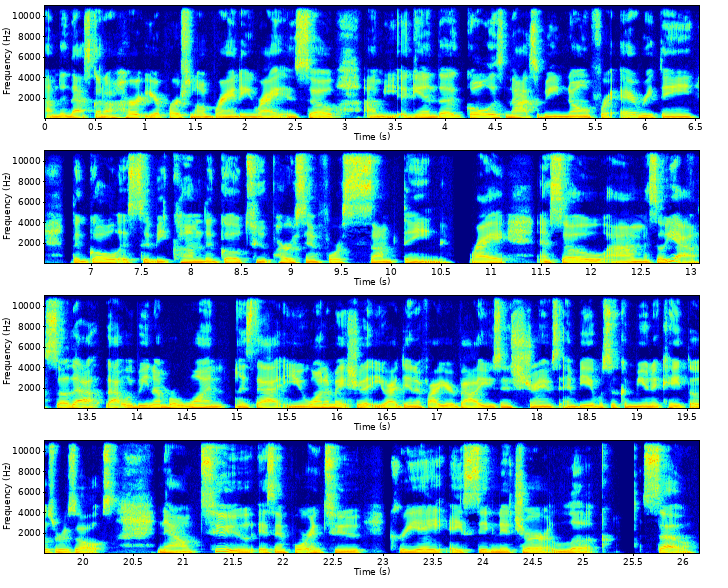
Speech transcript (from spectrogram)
um, then that's going to hurt your personal branding right? And so um, again the goal is not to be known for everything. The goal is to become the go-to person for something right? And so um so yeah so that that would be number one is that you want to make sure that you identify your values and strengths and be able to communicate those results. Now two it's important to create a signature look. So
